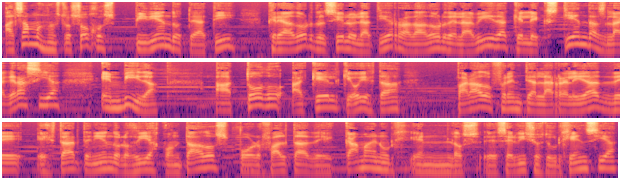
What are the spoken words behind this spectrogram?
Alzamos nuestros ojos pidiéndote a ti, Creador del cielo y la tierra, dador de la vida, que le extiendas la gracia en vida a todo aquel que hoy está parado frente a la realidad de estar teniendo los días contados por falta de cama en, los eh, servicios de urgencia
